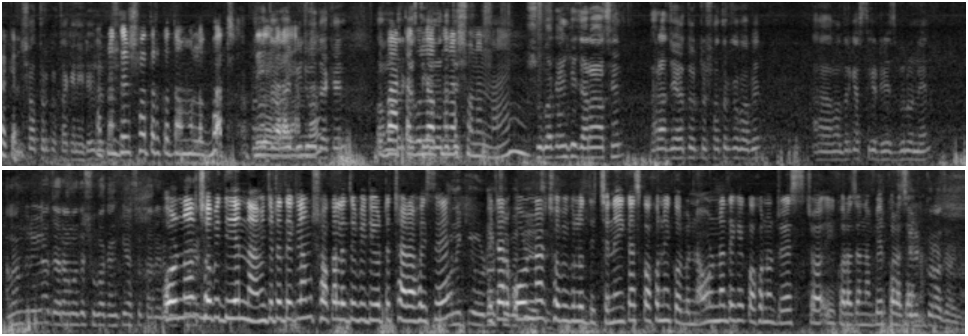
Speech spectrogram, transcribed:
থাকেন সতর্ক থাকেন এটাই আপনাদের সতর্কতামূলক বার্তা। দিয়ে যারা ভিডিও দেখেন বার্তাগুলো আপনারা শোনেন না হ্যাঁ? শুভাকাঙ্ক্ষী যারা আছেন তারা যেহেতু একটু সতর্কভাবে আমাদের কাছ থেকে ড্রেসগুলো নেন আলহামদুলিল্লাহ যারা আমাদের শুভাকাঙ্ক্ষী আছে তারা ওড়নার ছবি দিয়েন না। আমি যেটা দেখলাম সকালে যে ভিডিওটা ছাড়া হয়েছে এটার ওড়নার ছবিগুলো দিচ্ছেন। এই কাজ কখনোই করবেন না। ওড়না দেখে কখনো ড্রেস ই করা যায় না বের করা যায় না। করা যায় না।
